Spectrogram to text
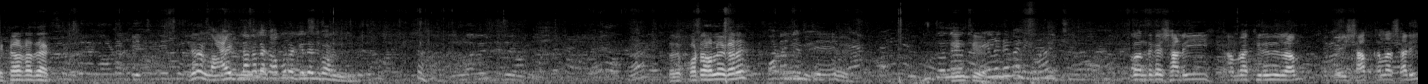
এই কালারটা দেখ। এখানে লাইট লাগালে কাপড়ে গেলে পারবে। তাহলে কটা হলো এখানে? তিনটে। দোকান থেকে শাড়ি আমরা কিনে নিলাম। এই সাতখানা শাড়ি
